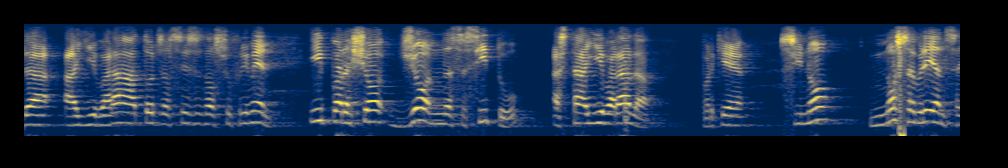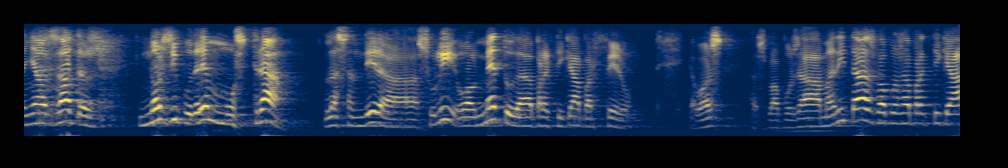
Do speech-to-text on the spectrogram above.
d'alliberar a tots els éssers del sofriment i per això jo necessito està alliberada, perquè si no, no sabré ensenyar als altres, no els hi podrem mostrar la sendera a assolir o el mètode a practicar per fer-ho. Llavors es va posar a meditar, es va posar a practicar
